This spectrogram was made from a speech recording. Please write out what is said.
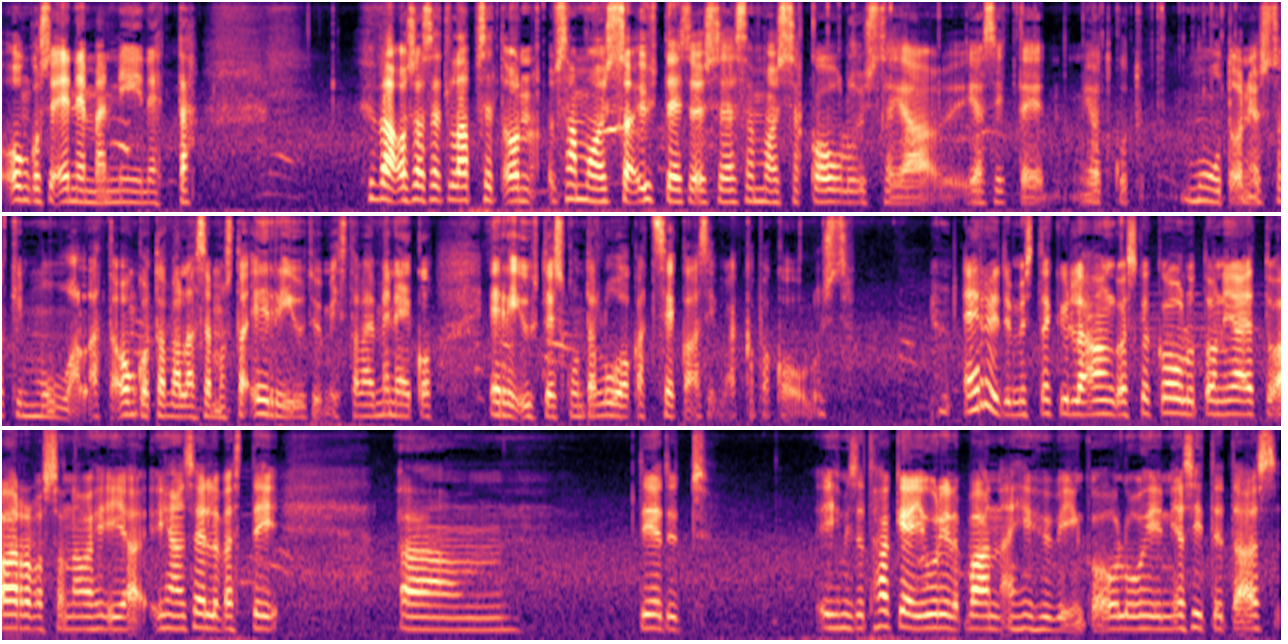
onko se enemmän niin, että hyväosaiset lapset on samoissa yhteisöissä ja samoissa kouluissa ja, ja sitten jotkut muut on jossakin muualla? Että onko tavallaan semmoista eriytymistä vai meneekö eri yhteiskuntaluokat sekaisin vaikkapa kouluissa? Eriytymistä kyllä on, koska koulut on jaettu arvosanoihin ja ihan selvästi ähm, tietyt ihmiset hakee juuri vaan näihin hyviin kouluihin ja sitten taas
